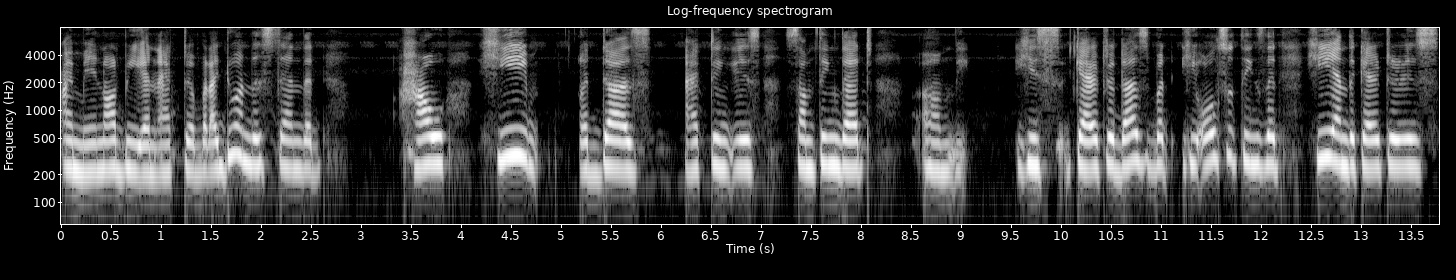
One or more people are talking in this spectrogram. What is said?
I may not be an actor but i do understand that how he uh, does acting is something that um, his character does but he also thinks that he and the character is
